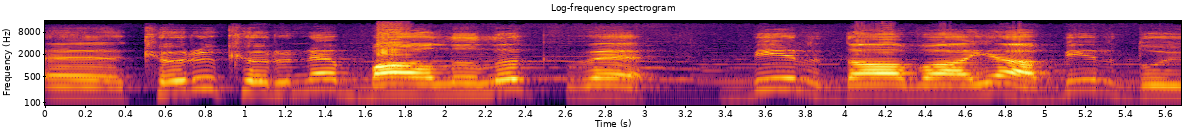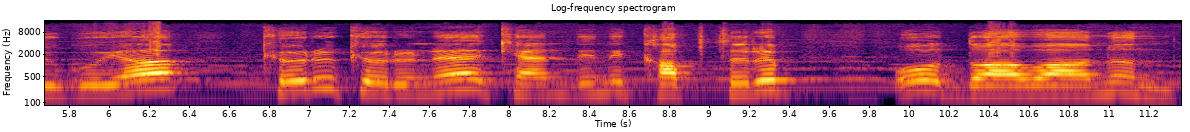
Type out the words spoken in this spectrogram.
e, körü körüne bağlılık ve bir davaya, bir duyguya körü körüne kendini kaptırıp o davanın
